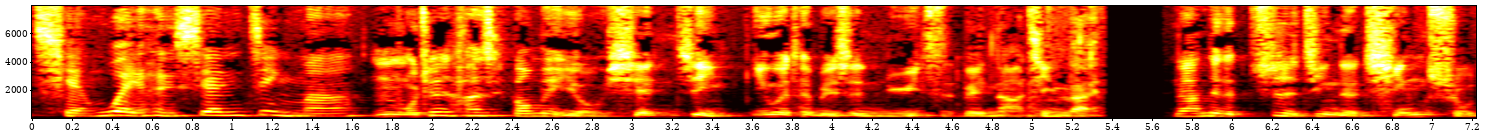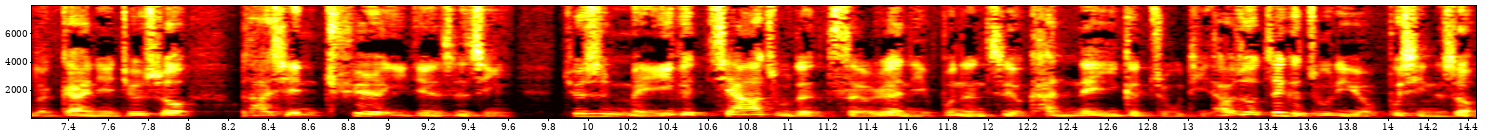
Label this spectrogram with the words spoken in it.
前卫、很先进吗？嗯，我觉得它这方面有先进，因为特别是女子被纳进来。那那个致敬的亲属的概念，就是说他先确认一件事情，就是每一个家族的责任，你不能只有看那一个主体。他说这个主体有不行的时候，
